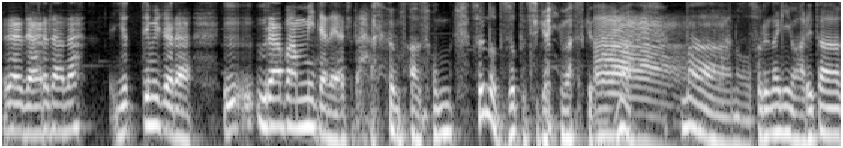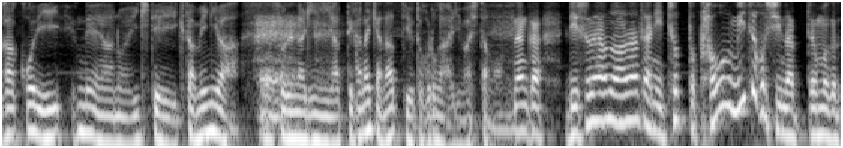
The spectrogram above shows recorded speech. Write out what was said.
だ あれだな。言ってみたらう裏番みたいなやつだ。まあそんそういうのとちょっと違いますけど、まあまああのそれなりに荒れた学校でいねあの生きていくためにはそれなりにやっていかなきゃなっていうところがありましたもんね。なんかリスナーのあなたにちょっと顔を見てほしいなって思うけど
